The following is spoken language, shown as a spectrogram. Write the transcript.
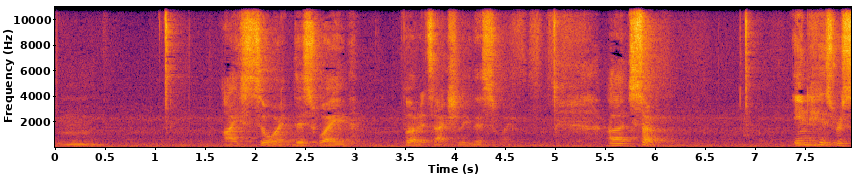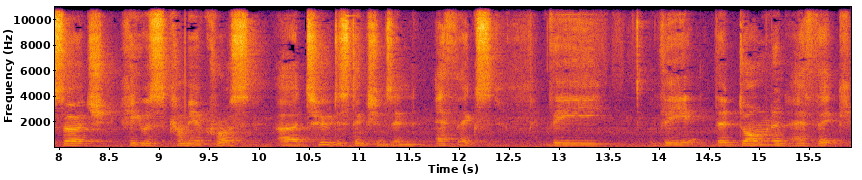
mm, I saw it this way, but it's actually this way. Uh, so, in his research, he was coming across uh, two distinctions in ethics. The, the, the dominant ethic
